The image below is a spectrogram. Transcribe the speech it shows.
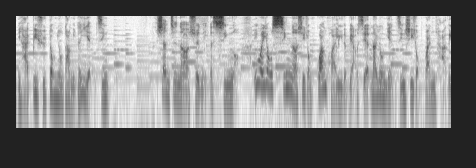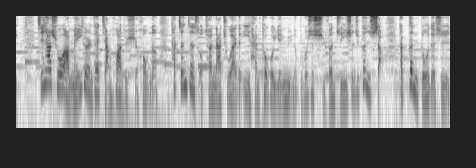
你还必须动用到你的眼睛。”甚至呢是你的心哦，因为用心呢是一种关怀力的表现，那用眼睛是一种观察力。其实他说啊，每一个人在讲话的时候呢，他真正所传达出来的意涵，透过言语呢，不过是十分之一，甚至更少。他更多的是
